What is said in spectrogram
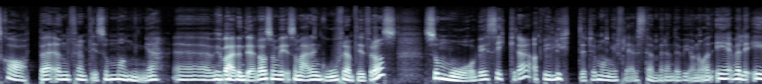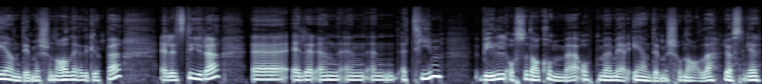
skape en fremtid som mange eh, vil være en del av, som, vi, som er en god fremtid for oss, så må vi sikre at vi lytter til mange flere stemmer enn det vi gjør nå. En e veldig endimensjonal ledergruppe, eller et styre, eh, eller en, en, en, et team, vil også da komme opp med mer endimensjonale løsninger.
